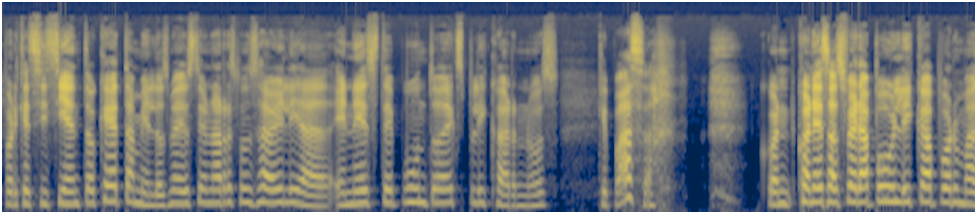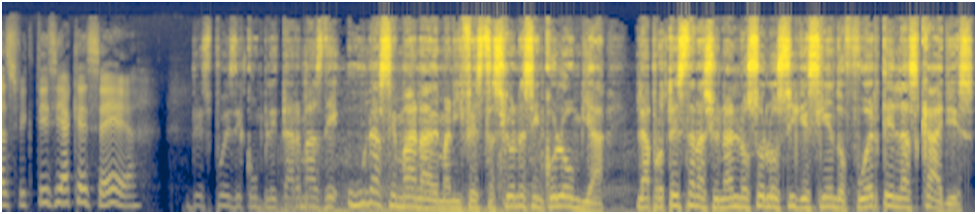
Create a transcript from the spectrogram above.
porque sí siento que también los medios tienen una responsabilidad en este punto de explicarnos qué pasa con esa esfera pública, por más ficticia que sea. Después de completar más de una semana de manifestaciones en Colombia, la protesta nacional no solo sigue siendo fuerte en las calles,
